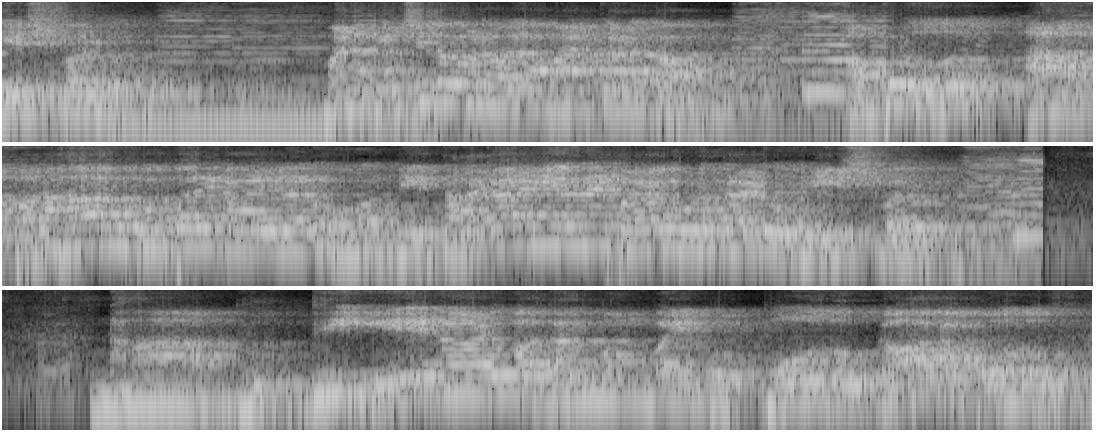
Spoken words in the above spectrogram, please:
ఈశ్వరుడు. మన పిచ్చిలో మనం అలా మాట్లాడతాం. అప్పుడు ఆ పదహారు కొబ్బరికాయలను నీ తలకాయ మీదనే పగలగొడతాడు ఈశ్వరుడు. నా బుద్ధి ఏనాడు అధర్మం వైపు పోదు గాక పోదు.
